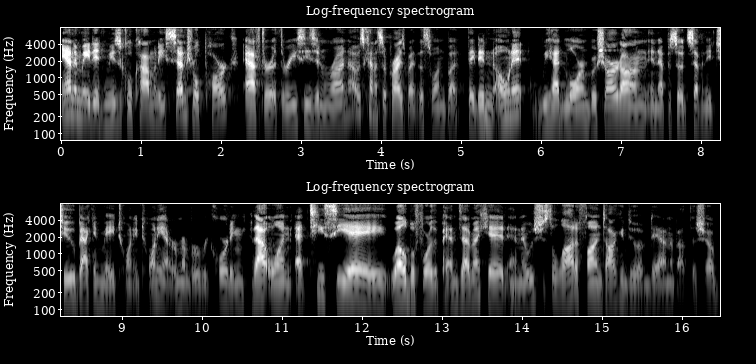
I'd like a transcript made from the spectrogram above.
animated musical comedy Central Park after a three season run. I was kind of surprised by this one, but they didn't own it. We had Loren Bouchard on in episode 72 back in May 2020. I remember recording that one at TCA well before the pandemic hit, and it was just a lot of fun talking to him, Dan, about the show.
